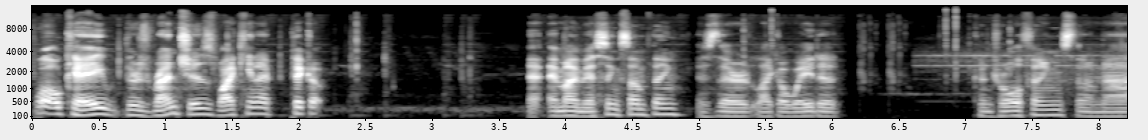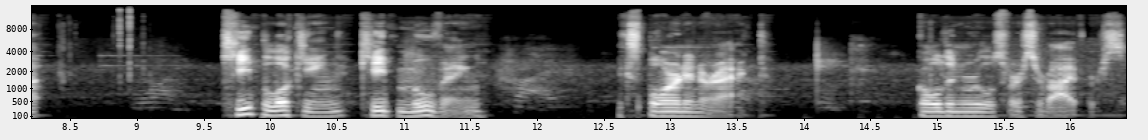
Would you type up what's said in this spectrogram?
Well, okay. There's wrenches. Why can't I pick up? A- Am I missing something? Is there like a way to control things that I'm not? Keep looking. Keep moving. Explore and interact. Golden rules for survivors.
